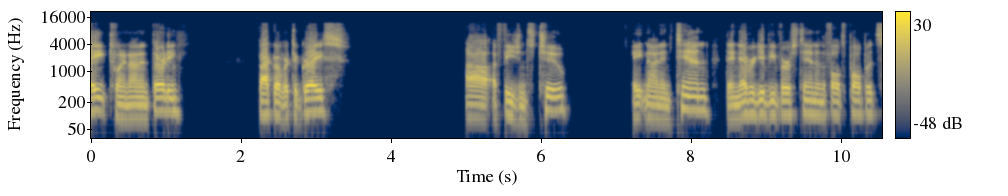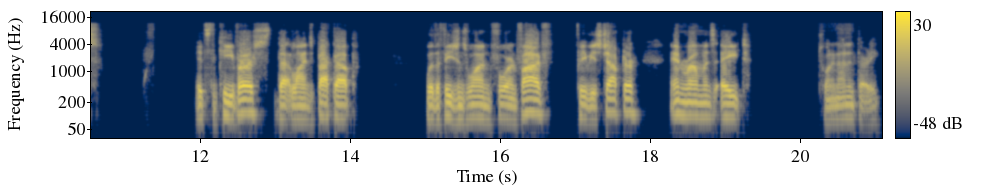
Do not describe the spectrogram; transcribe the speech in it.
8, 29 and 30. Back over to grace. Uh, Ephesians 2, 8, 9, and 10. They never give you verse 10 in the false pulpits. It's the key verse that lines back up with Ephesians 1, 4, and 5, previous chapter, and Romans 8, 29 and 30.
